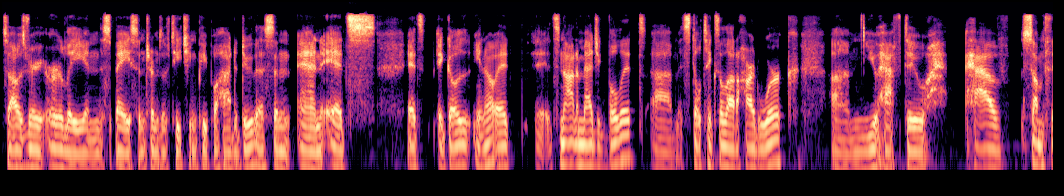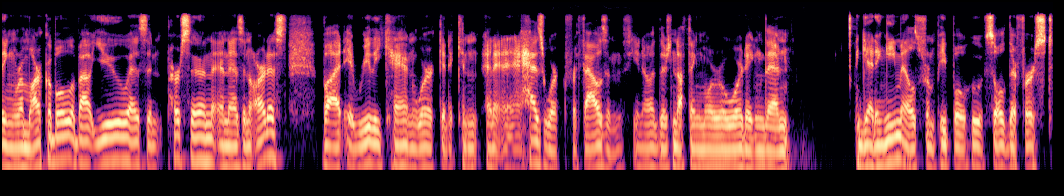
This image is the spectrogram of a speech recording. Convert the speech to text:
so i was very early in the space in terms of teaching people how to do this and and it's it's it goes you know it it's not a magic bullet. Um, it still takes a lot of hard work. Um, you have to have something remarkable about you as a person and as an artist, but it really can work and it can and it has worked for thousands. You know, there's nothing more rewarding than getting emails from people who have sold their first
